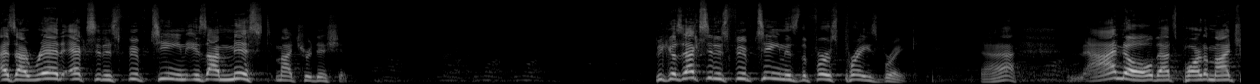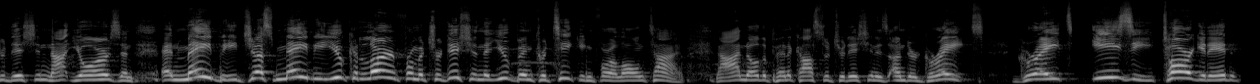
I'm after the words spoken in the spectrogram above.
as I read Exodus 15 is I missed my tradition. Because Exodus 15 is the first praise break. Ah, I know that's part of my tradition, not yours. And, and maybe, just maybe, you could learn from a tradition that you've been critiquing for a long time. Now, I know the Pentecostal tradition is under great, great, easy, targeted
